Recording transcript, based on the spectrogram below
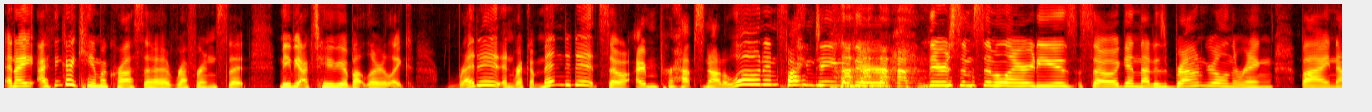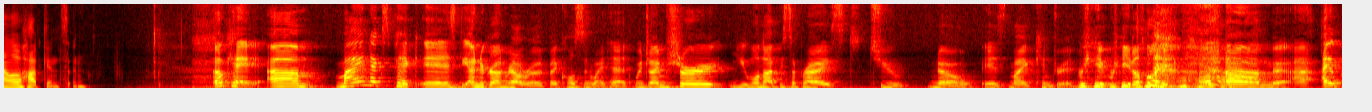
And I I think I came across a reference that maybe Octavia Butler like read it and recommended it, so I'm perhaps not alone in finding there there's some similarities. So again, that is Brown Girl in the Ring by Nalo Hopkinson. Okay, um, my next pick is The Underground Railroad by Colson Whitehead, which I'm sure you will not be surprised to know is my kindred read, alike. um, I,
